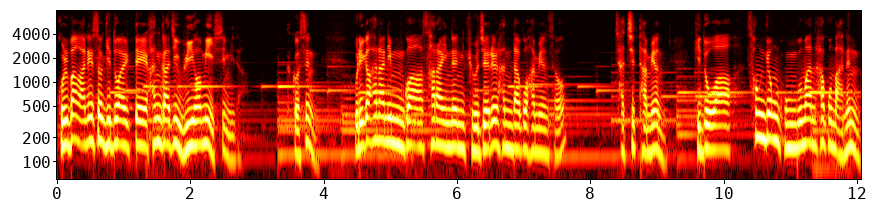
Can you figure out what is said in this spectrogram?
골방 안에서 기도할 때 한 가지 위험이 있습니다. 그것은 우리가 하나님과 살아있는 교제를 한다고 하면서 자칫하면 기도와 성경 공부만 하고 마는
